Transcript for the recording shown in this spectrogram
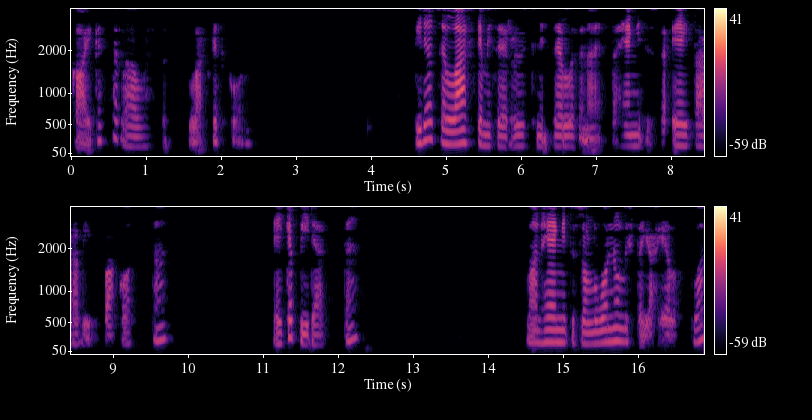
kaikessa rauhassa lasket kolmeen. Pidät sen laskemisen rytmin sellaisena, että hengitystä ei tarvitse pakottaa, eikä pidä päästä, vaan hengitys on luonnollista ja helppoa.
